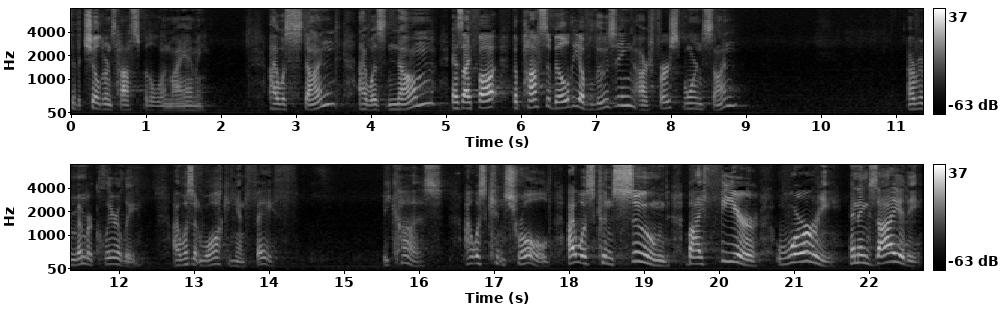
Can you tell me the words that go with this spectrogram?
to the Children's Hospital in Miami. I was stunned. I was numb as I thought the possibility of losing our firstborn son. I remember clearly I wasn't walking in faith because I was controlled. I was consumed by fear, worry, and anxiety.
